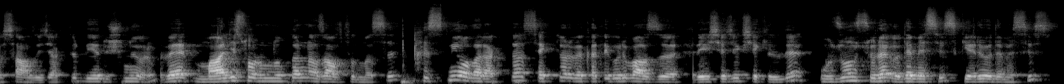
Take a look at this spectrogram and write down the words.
e, sağlayacaktır diye düşünüyorum. Ve mali sorumlulukların azaltılması kısmi olarak da sektör ve kategori bazı değişecek şekilde uzun süre ödemesiz, geri ödemesiz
